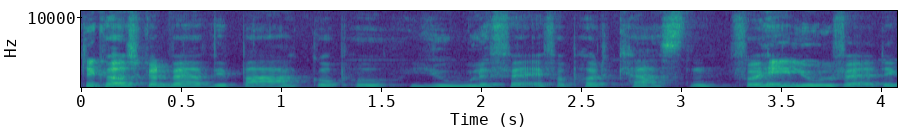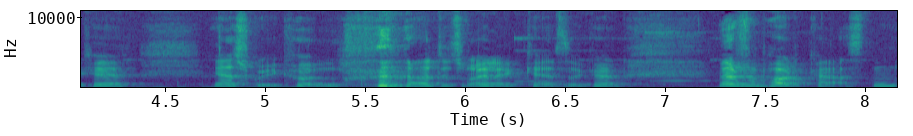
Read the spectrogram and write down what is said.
Det kan også godt være, at vi bare går på juleferie for podcasten. For helt juleferie, det kan jeg sgu ikke holde. og det tror jeg heller ikke, kan jeg kan. Men for podcasten.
